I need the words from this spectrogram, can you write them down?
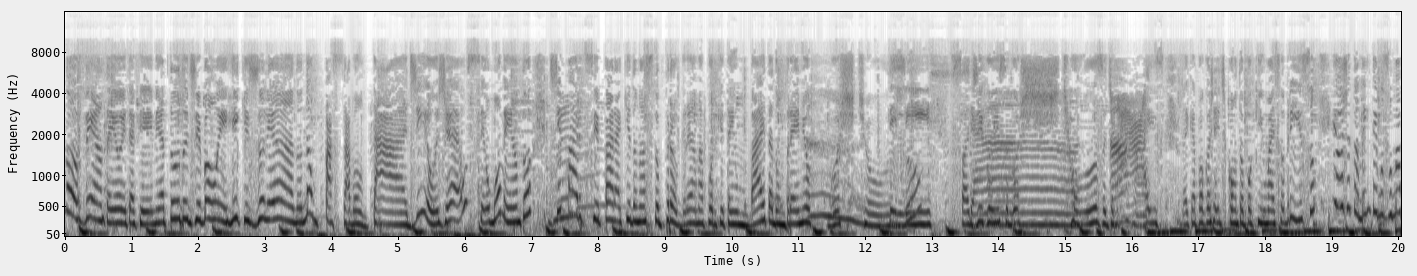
98 FM é tudo de bom, Henrique Juliano. Não passa vontade. E hoje é o seu momento de Hum. participar aqui do nosso programa, porque tem um baita de um prêmio gostoso. Delícia. Só digo isso, gostoso demais. Daqui a pouco a gente conta um pouquinho mais sobre isso. E hoje também temos uma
